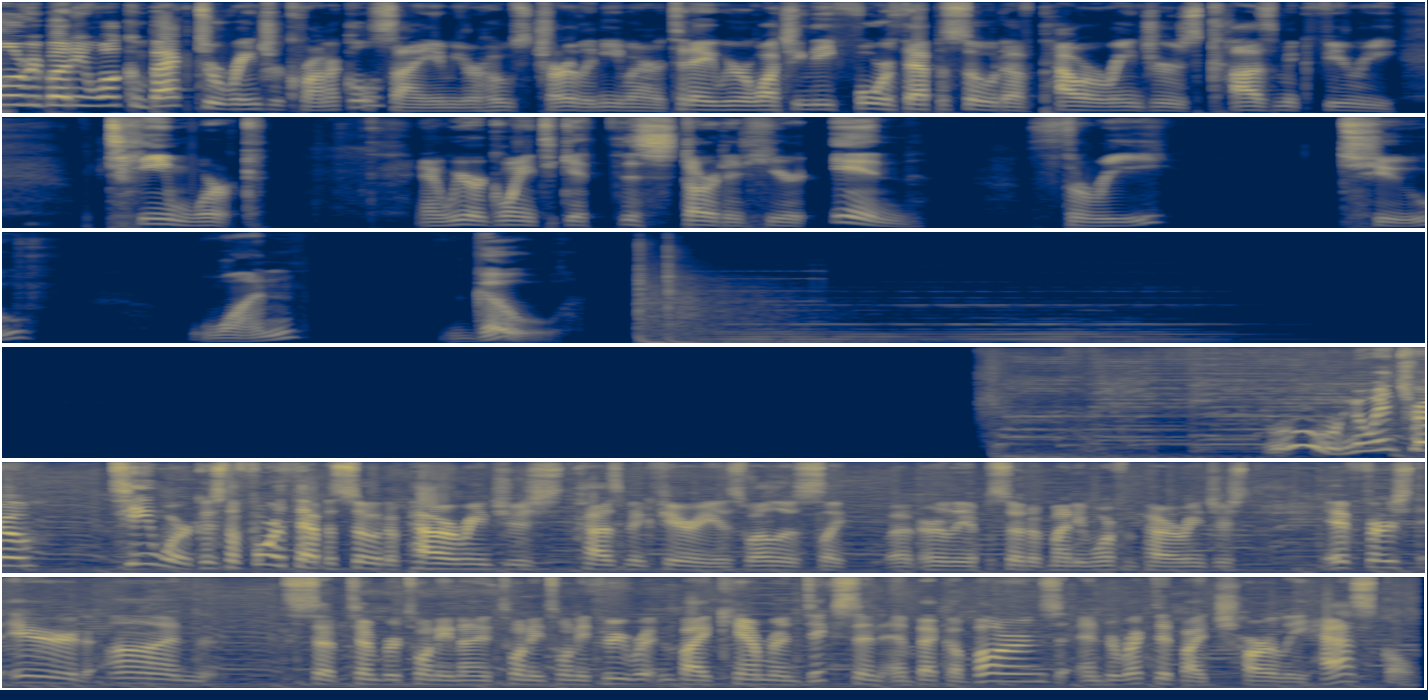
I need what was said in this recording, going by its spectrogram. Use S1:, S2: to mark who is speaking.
S1: Hello, everybody, and welcome back to Ranger Chronicles. I am your host, Charlie Niemeyer. Today, we are watching the fourth episode of Power Rangers Cosmic Fury Teamwork. And we are going to get this started here in three, two, one, go. Ooh, new intro. Teamwork is the fourth episode of Power Rangers Cosmic Fury, as well as like an early episode of Mighty Morphin Power Rangers. It first aired on September 29th, 2023, written by Cameron Dixon and Becca Barnes, and directed by Charlie Haskell.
